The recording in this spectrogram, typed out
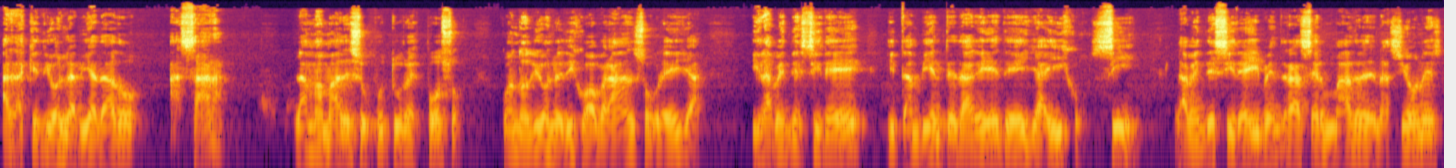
a la que Dios le había dado a Sara, la mamá de su futuro esposo, cuando Dios le dijo a Abraham sobre ella, y la bendeciré y también te daré de ella hijo. Sí, la bendeciré y vendrá a ser madre de naciones,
